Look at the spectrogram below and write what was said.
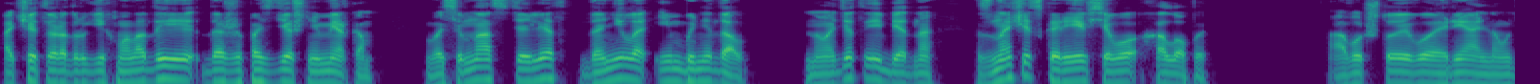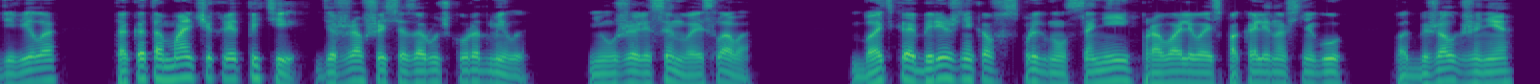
а четверо других молодые, даже по здешним меркам. 18 лет Данила им бы не дал, но одетые бедно, значит, скорее всего, холопы. А вот что его реально удивило, так это мальчик лет пяти, державшийся за ручку Радмилы. Неужели сын Воислава? Батька Обережников спрыгнул с саней, проваливаясь по колено в снегу, подбежал к жене,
